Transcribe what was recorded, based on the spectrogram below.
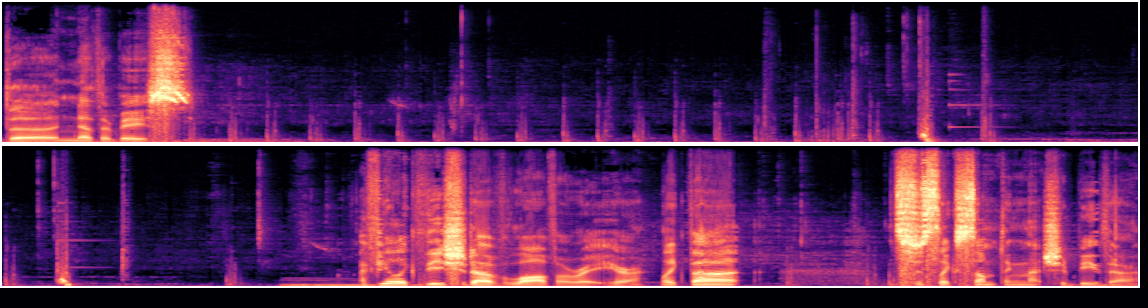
the nether base. I feel like these should have lava right here. Like that. It's just like something that should be there.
